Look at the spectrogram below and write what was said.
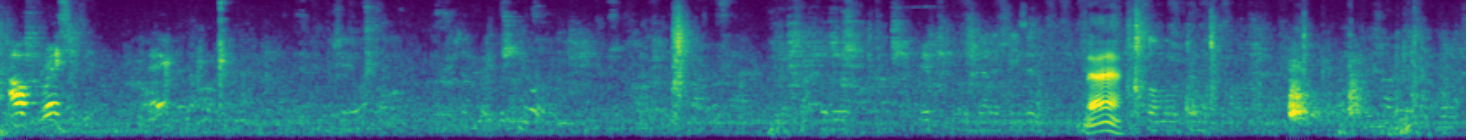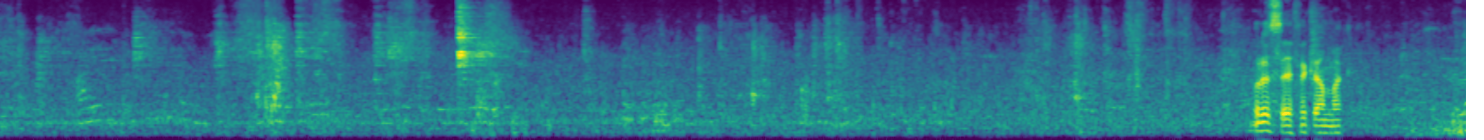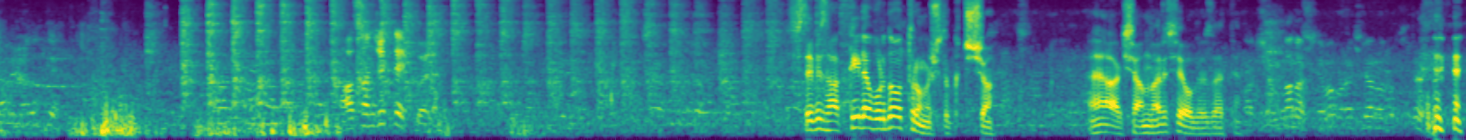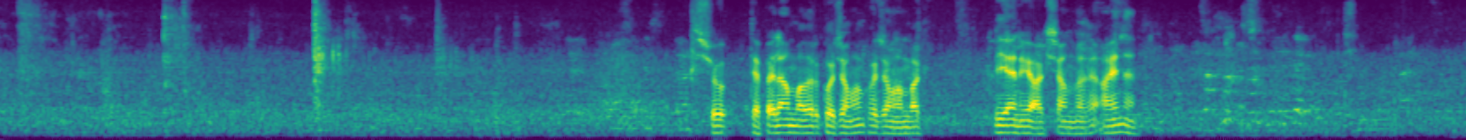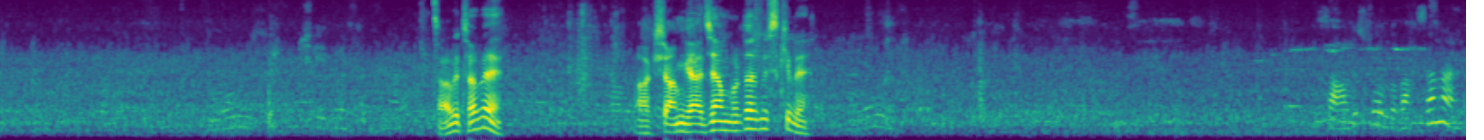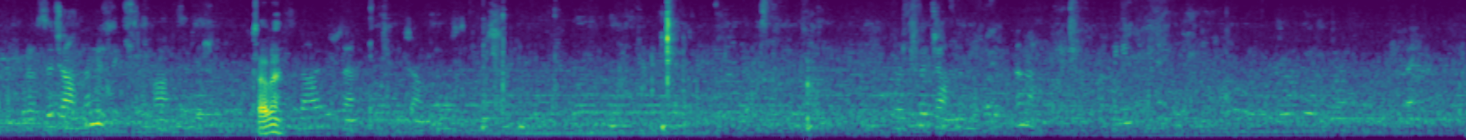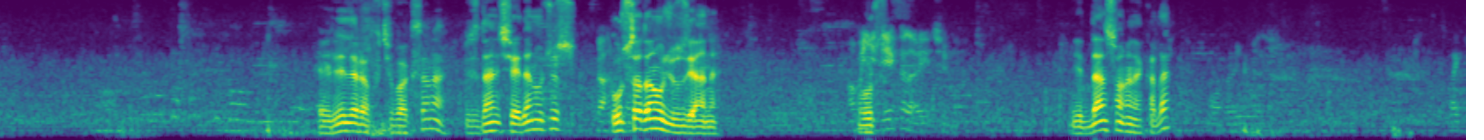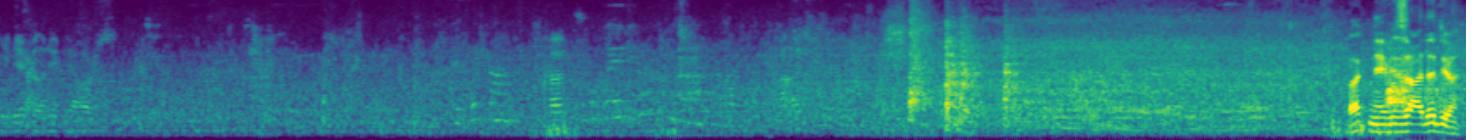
How fresh is it? Ne? Burası Efekan bak. Alsancak da hep böyle. İşte biz Hakkı'yla burada oturmuştuk Çişo. He, akşamları şey oluyor zaten. Akşamdan akşama bırakacağız onu. Şu tepe lambaları kocaman kocaman bak. Bir yanıyor akşamları. Aynen. Tabii tabii. Akşam geleceğim burada mis gibi. Sağlı sollu baksana. Burası canlı müzik. Artı bir. Tabii. Burası daha güzel. Canlı müzik. Burası da canlı müzik değil mi? 50 lira fıçı baksana. Bizden şeyden ucuz. Bursa'dan ucuz yani. Ama. 7'ye kadar geçiyor. 7'den sonra ne kadar? 7'ye kadar hep yavrusu. Ha. Bak Nevizade diyor.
